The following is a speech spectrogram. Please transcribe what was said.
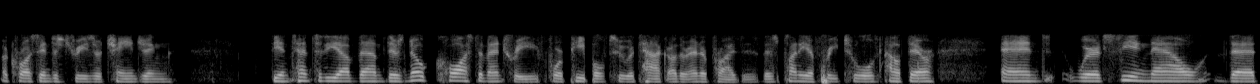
across industries are changing, the intensity of them. There's no cost of entry for people to attack other enterprises. There's plenty of free tools out there, and we're seeing now that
